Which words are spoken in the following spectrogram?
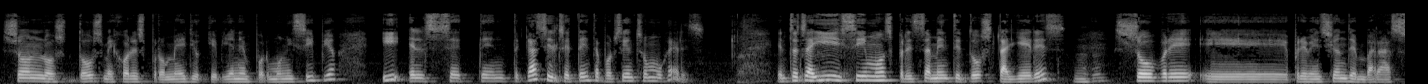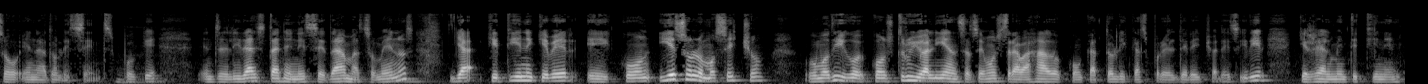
son los dos mejores promedios que vienen por municipio y el 70, casi el 70% son mujeres. Entonces ahí hicimos precisamente dos talleres sobre eh, prevención de embarazo en adolescentes, porque en realidad están en esa edad más o menos, ya que tiene que ver eh, con, y eso lo hemos hecho como digo, construyo alianzas. Hemos trabajado con católicas por el derecho a decidir, que realmente tienen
